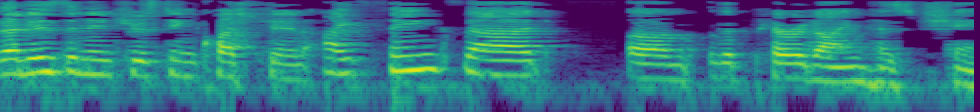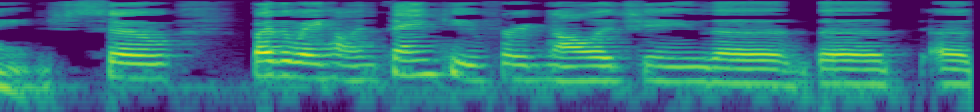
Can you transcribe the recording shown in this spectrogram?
That is an interesting question. I think that um, the paradigm has changed. So, by the way, Helen, thank you for acknowledging the the uh,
